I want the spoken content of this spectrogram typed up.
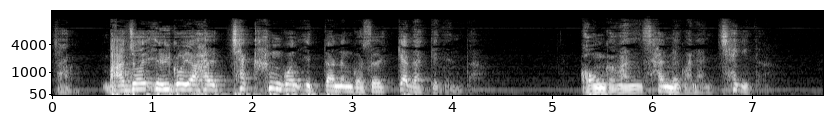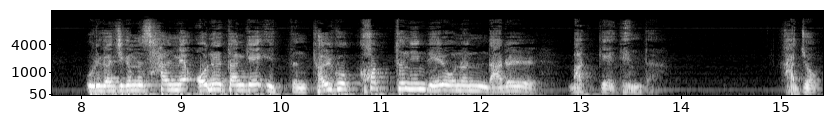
자, 마저 읽어야 할 책 한 권 있다는 것을 깨닫게 된다. 건강한 삶에 관한 책이다. 우리가 지금 삶의 어느 단계에 있든 결국 커튼이 내려오는 날을 맞게 된다. 가족,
